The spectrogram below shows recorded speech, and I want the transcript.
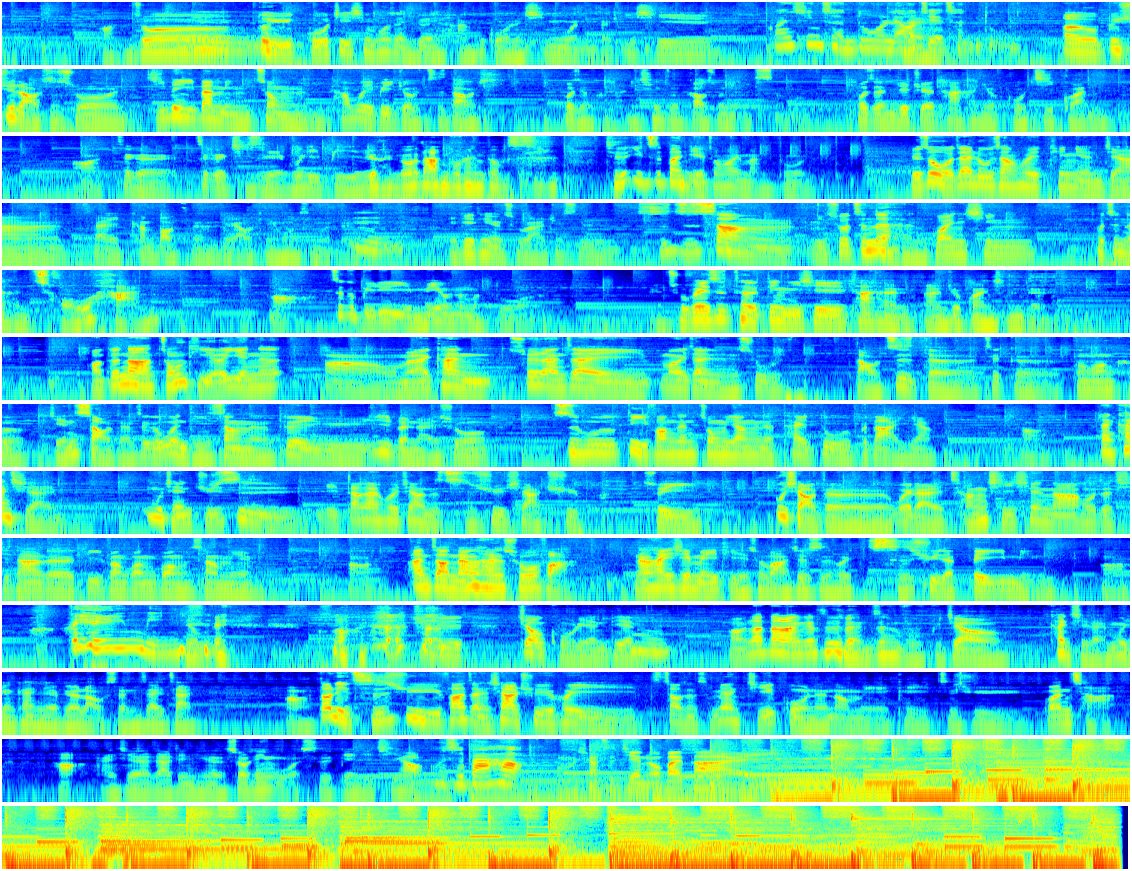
啊，你说对于国际性或者你对韩国的新闻的一些关心程度、了解程度，呃，我必须老实说，即便一般民众他未必就知道，或者很清楚告诉你什么，或者你就觉得他很有国际观，啊，这个这个其实也未必，有很多大部分都是，其实一知半解状况也蛮多的。有时候我在路上会听人家在看报纸聊天或什么的，嗯。也可以听得出来，就是实质上你说真的很关心，或真的很仇韩，哦，这个比率也没有那么多，除非是特定一些他很反正就关心的。好的，那总体而言呢，啊，我们来看，虽然在贸易战人数导致的这个观光客减少的这个问题上呢，对于日本来说，似乎地方跟中央的态度不大一样，啊，但看起来。目前局势也大概会这样子持续下去吧，所以不晓得未来长崎县啊或者其他的地方观光上面，啊，按照南韩说法，南韩一些媒体的说法就是会持续的悲鸣啊，悲鸣 用悲，就是叫苦连天，嗯，啊，那当然跟日本政府比较看起来，目前看起来比较老神在在，啊，到底持续发展下去会造成什么样结果呢？那我们也可以继续观察。好，感谢大家今天的收听，我是编辑七号，我是八号，我们下次见喽，拜拜。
